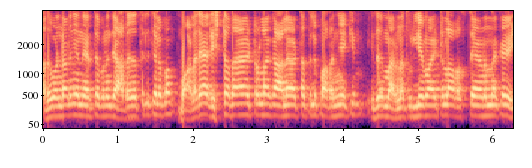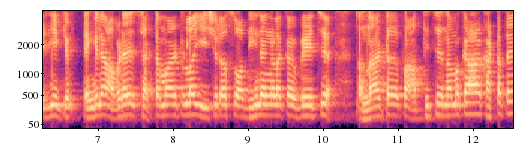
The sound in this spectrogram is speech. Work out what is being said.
അതുകൊണ്ടാണ് ഞാൻ നേരത്തെ പറഞ്ഞ ജാതകത്തിൽ ചിലപ്പം വളരെ അരിഷ്ടതായിട്ടുള്ള കാലഘട്ടത്തിൽ പറഞ്ഞേക്കും ഇത് മരണതുല്യമായിട്ടുള്ള അവസ്ഥയാണെന്നൊക്കെ എഴുതിയേക്കും. എങ്കിലും അവിടെ ശക്തമായിട്ടുള്ള ഈശ്വര സ്വാധീനങ്ങളൊക്കെ ഉപയോഗിച്ച് നന്നായിട്ട് പ്രാർത്ഥിച്ച് നമുക്ക് ആ ഘട്ടത്തെ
